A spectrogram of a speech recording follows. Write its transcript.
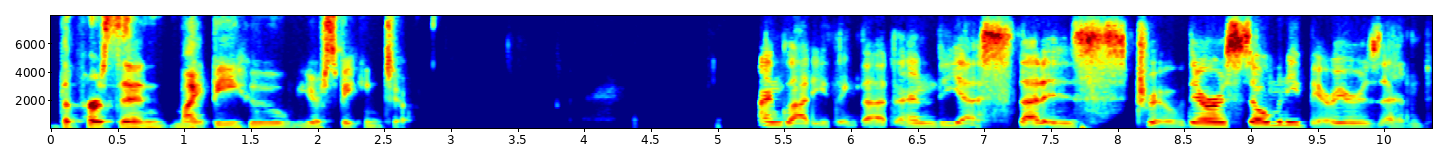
the person might be who you're speaking to. I'm glad you think that. And yes, that is true. There are so many barriers and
